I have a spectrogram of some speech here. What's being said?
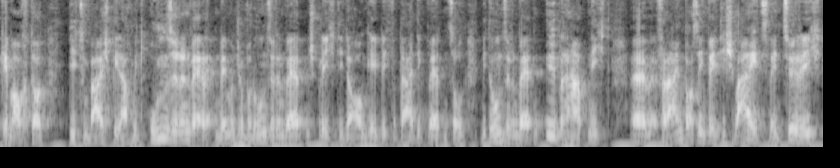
gemacht hat, die zum Beispiel auch mit unseren Werten, wenn man schon von unseren Werten spricht, die da angeblich verteidigt werden sollen, mit unseren Werten überhaupt nicht ähm, vereinbar sind. Wenn die Schweiz, wenn Zürich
